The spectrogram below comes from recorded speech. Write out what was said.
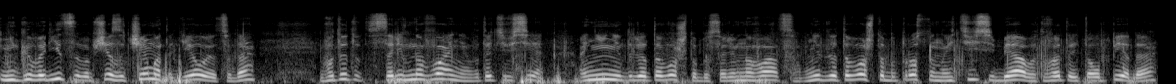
не говорится вообще, зачем это делается, да. Вот это соревнования, вот эти все, они не для того, чтобы соревноваться, они для того, чтобы просто найти себя вот в этой толпе, да.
